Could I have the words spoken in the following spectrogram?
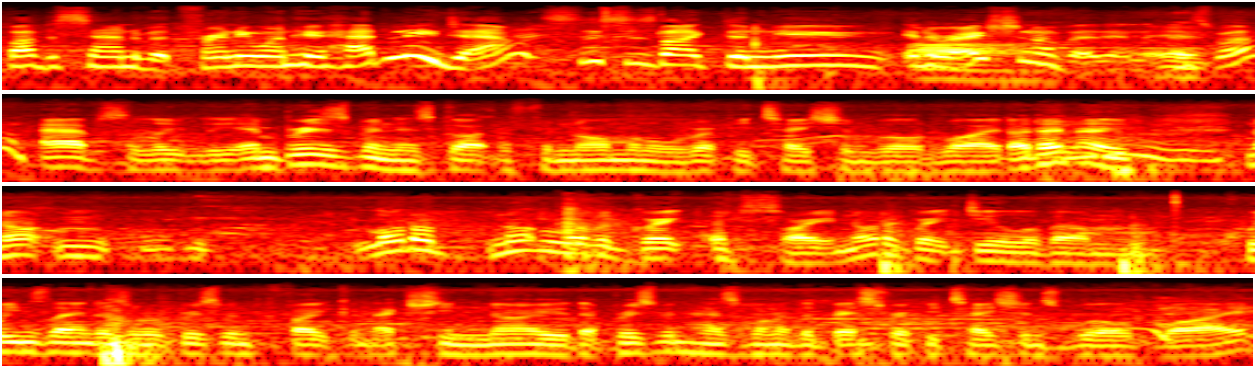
by the sound of it. For anyone who had any doubts, this is like the new iteration of it in, as well. Absolutely, and Brisbane has got a phenomenal reputation worldwide. I don't know, Mm. not mm, lot of not a lot of great. Uh, sorry, not a great deal of um, Queenslanders or Brisbane folk can actually know that Brisbane has one of the best reputations worldwide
